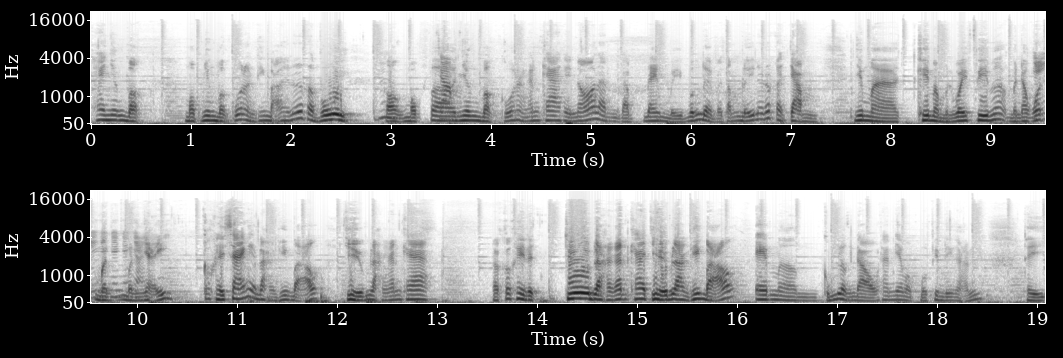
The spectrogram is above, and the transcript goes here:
hai nhân vật. Một nhân vật của thằng thiên bảo thì nó rất là vui còn một trầm. nhân vật của thằng anh kha thì nó là đập đang bị vấn đề về tâm lý nó rất là trầm nhưng mà khi mà mình quay phim á mình đâu có Nhảy, mình nhảy, mình nhảy. nhảy có thể sáng em là thằng thiên bảo chiều em là thằng anh kha. Và có khi là em là thằng anh kha chiều em là thằng thiên bảo. Em ờ, cũng lần đầu tham gia một bộ phim điện ảnh. Thì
